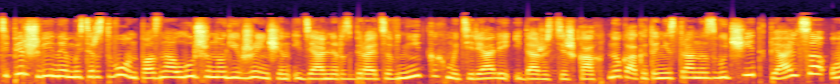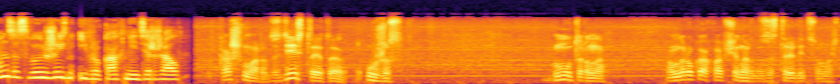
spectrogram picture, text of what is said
Теперь швейное мастерство он познал лучше многих женщин, идеально разбирается в нитках, материале и даже стежках. Но, как это ни странно звучит, пяльца он за свою жизнь и в руках не держал. Кошмар. Здесь-то это ужас муторно. А на руках вообще, наверное, застрелиться может.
